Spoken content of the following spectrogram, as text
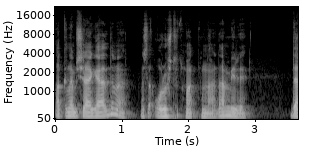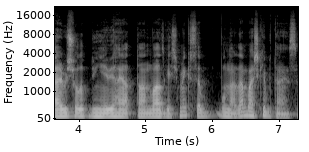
Aklına bir şeyler geldi mi? Mesela oruç tutmak bunlardan biri. Derviş olup dünyevi hayattan vazgeçmek ise bunlardan başka bir tanesi.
